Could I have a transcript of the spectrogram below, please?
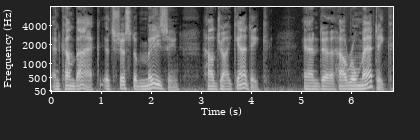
and come back, it's just amazing how gigantic and uh, how romantic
